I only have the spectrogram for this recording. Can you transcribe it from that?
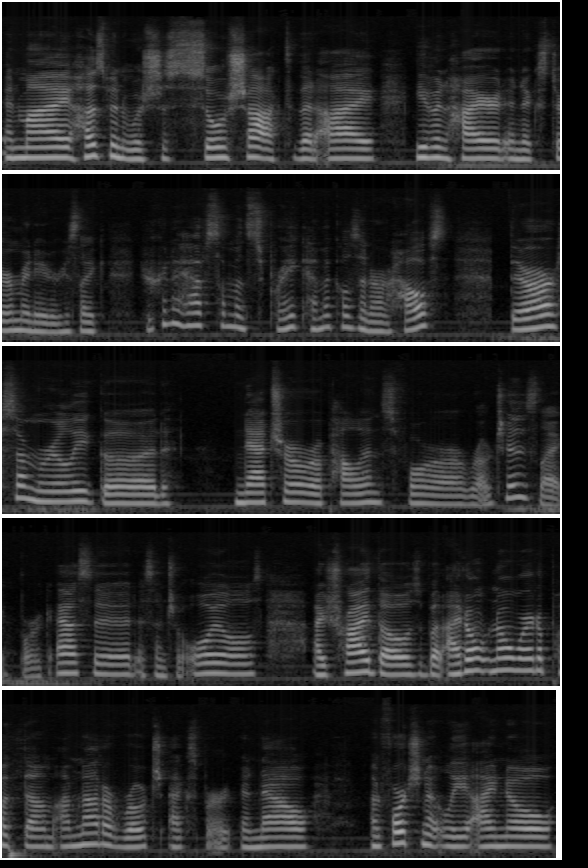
And my husband was just so shocked that I even hired an exterminator. He's like, You're going to have someone spray chemicals in our house? There are some really good natural repellents for roaches like boric acid, essential oils. I tried those, but I don't know where to put them. I'm not a roach expert. And now, unfortunately, I know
